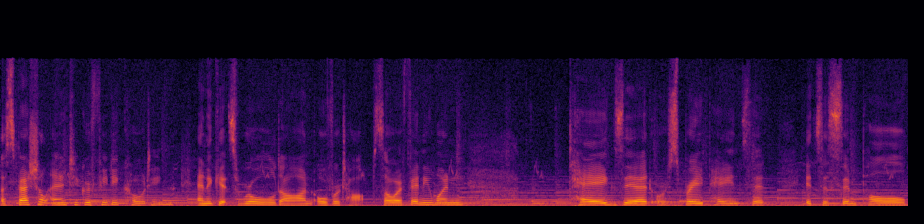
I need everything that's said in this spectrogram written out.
a, special anti-graffiti coating and it gets rolled on over top. So if anyone tags it or spray paints it, it's a simple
